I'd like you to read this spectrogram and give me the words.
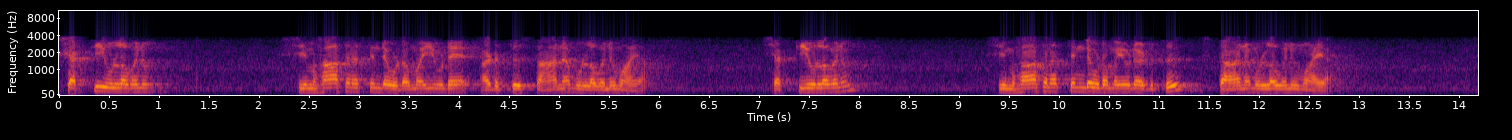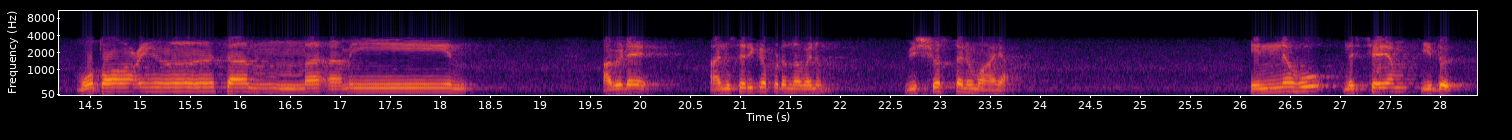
ശക്തിയുള്ളവനും സിംഹാസനത്തിന്റെ ഉടമയുടെ അടുത്ത് സ്ഥാനമുള്ളവനുമായ ശക്തിയുള്ളവനും സിംഹാസനത്തിന്റെ ഉടമയുടെ അടുത്ത് സ്ഥാനമുള്ളവനുമായ അമീൻ അവിടെ അനുസരിക്കപ്പെടുന്നവനും വിശ്വസ്തനുമായ ഇന്നഹു നിശ്ചയം ഇത്.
